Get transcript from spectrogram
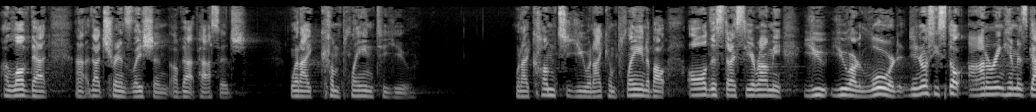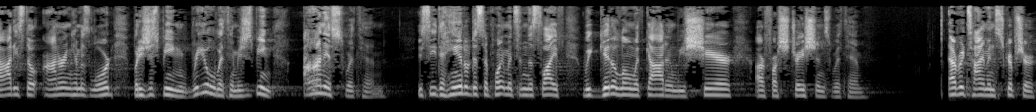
I love that, uh, that translation of that passage. When I complain to you when I come to you and I complain about all this that I see around me, you, you are Lord. You notice he's still honoring him as God. He's still honoring him as Lord, but he's just being real with him. He's just being honest with him. You see, to handle disappointments in this life, we get alone with God and we share our frustrations with him. Every time in scripture,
